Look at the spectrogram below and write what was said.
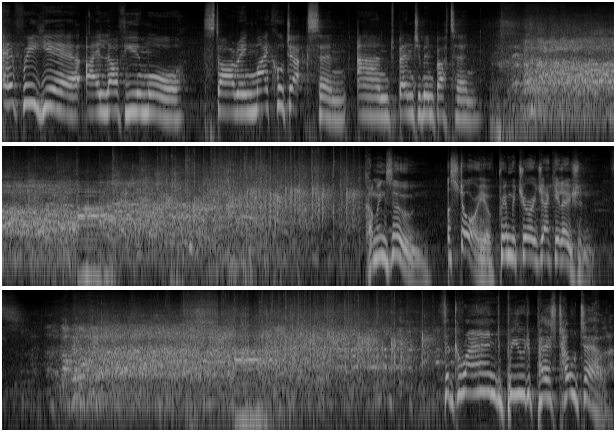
Every year I love you more, starring Michael Jackson and Benjamin Button. Coming soon, a story of premature ejaculation. The Grand Budapest Hotel.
